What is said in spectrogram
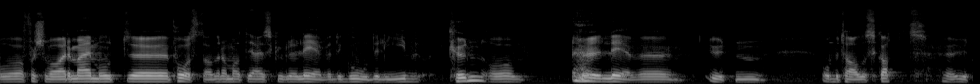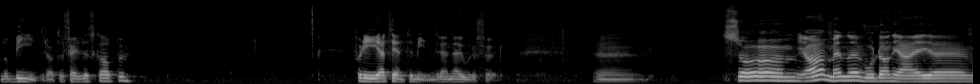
og forsvare meg mot uh, påstander om at jeg skulle leve det gode liv kun, og leve uten å betale skatt, uh, uten å bidra til fellesskapet. Fordi jeg tjente mindre enn jeg gjorde før. Uh, så ja, men eh, hvordan jeg eh,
